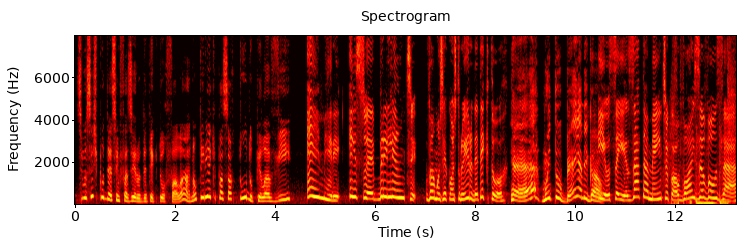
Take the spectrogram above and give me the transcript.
Se vocês pudessem fazer o detector falar, não teria que passar tudo pela Vi. Emery, isso é brilhante. Vamos reconstruir o detector. É, muito bem, amigão. E eu sei exatamente qual voz eu vou usar.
